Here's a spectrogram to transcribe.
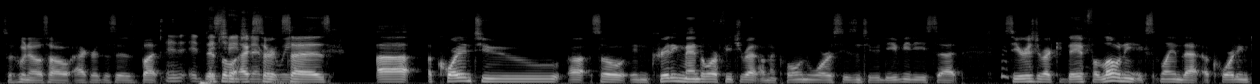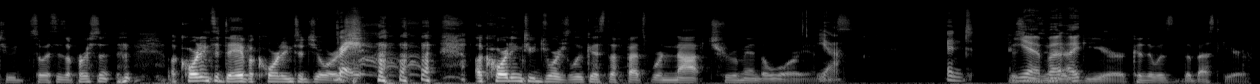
So who knows how accurate this is, but And it- this little change it every excerpt says, uh, according to uh, so in creating Mandalore featurette on the Clone Wars season two DVD set, series director Dave Filoni explained that according to so this is a person, according to Dave, according to George, Right. according to George Lucas, the Fetts were not true Mandalorians. Yeah. and Just Yeah, using but I- gear because it was the best gear.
